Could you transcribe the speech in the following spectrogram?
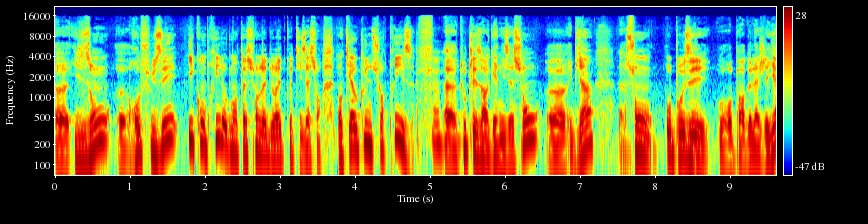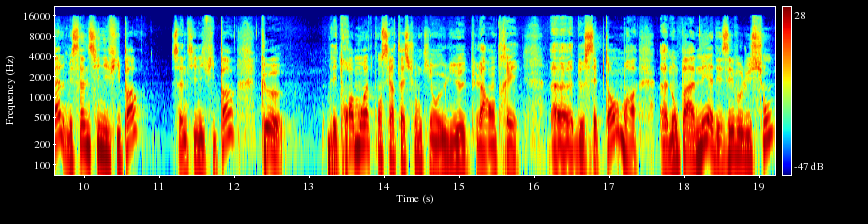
euh, ils ont euh, refusé, y compris l'augmentation de la durée de cotisation. Donc il n'y a aucune surprise. Mhm. toutes les organisations, eh bien, sont opposées au report de l'âge légal, mais ça ne signifie pas, ça ne signifie pas que les trois mois de concertation qui ont eu lieu depuis la rentrée euh, de septembre euh, n'ont pas amené à des évolutions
